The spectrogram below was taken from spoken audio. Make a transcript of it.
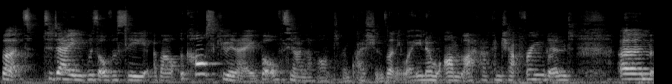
but today was obviously about the cast Q&A, but obviously I love answering questions anyway. You know what I'm like, I can chat for England. Um,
